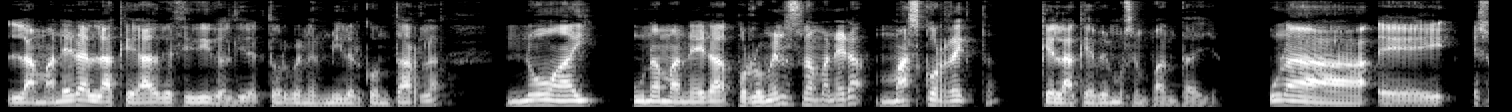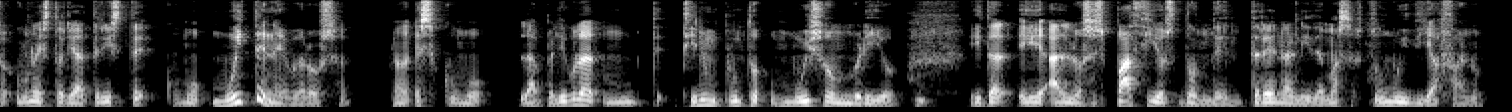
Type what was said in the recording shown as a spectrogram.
la manera en la que ha decidido el director Bennett Miller contarla, no hay una manera, por lo menos una manera más correcta que la que vemos en pantalla. Una, eh, eso, una historia triste, como muy tenebrosa. Es como la película tiene un punto muy sombrío y tal, y a los espacios donde entrenan y demás, es todo muy diáfano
